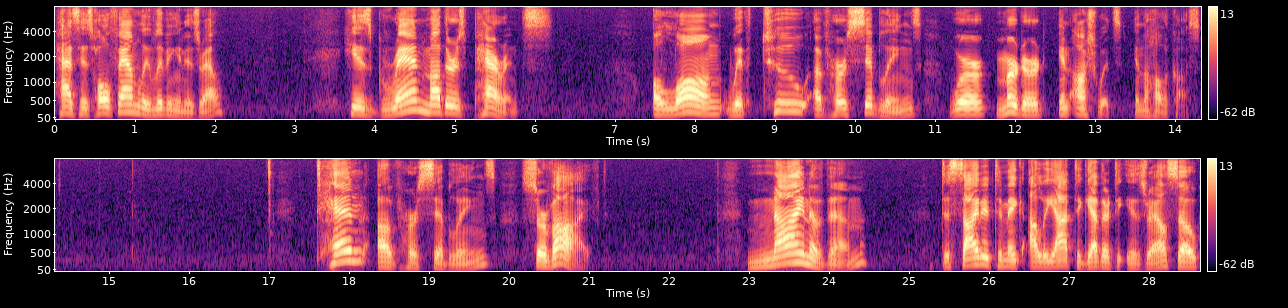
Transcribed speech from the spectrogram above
has his whole family living in Israel. His grandmother's parents, along with two of her siblings, were murdered in Auschwitz in the Holocaust. Ten of her siblings survived. Nine of them decided to make aliyah together to Israel. So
